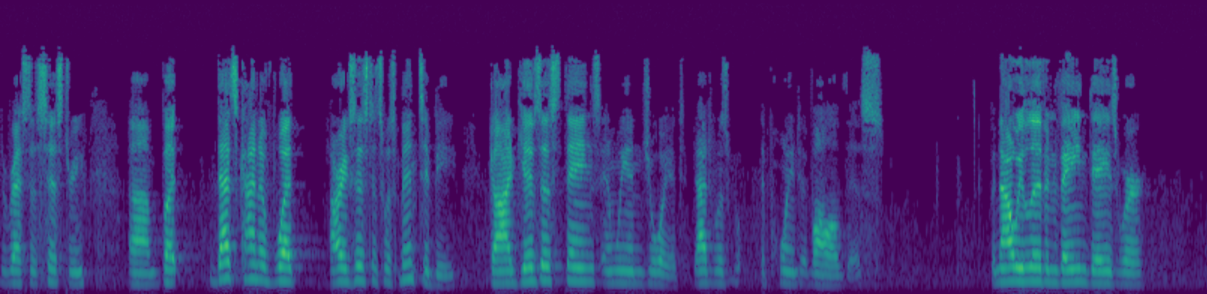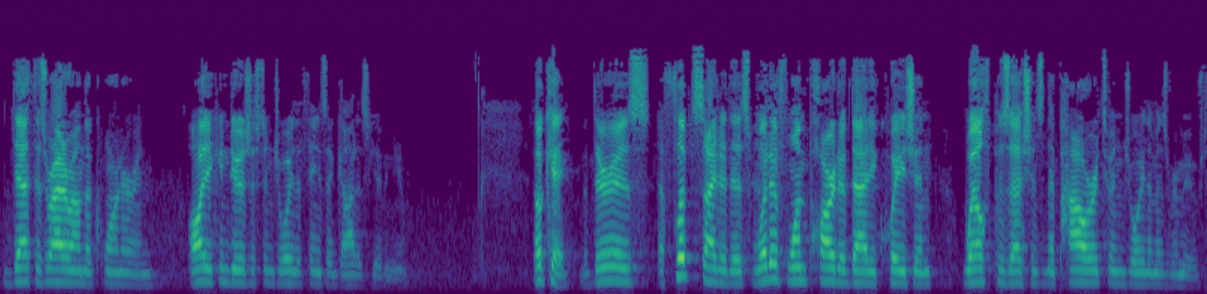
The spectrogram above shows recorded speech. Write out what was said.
the rest is history. Um, but that's kind of what our existence was meant to be. God gives us things and we enjoy it. That was the point of all of this. But now we live in vain days where death is right around the corner and all you can do is just enjoy the things that God has given you. Okay, but there is a flip side of this. What if one part of that equation, wealth, possessions, and the power to enjoy them, is removed?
